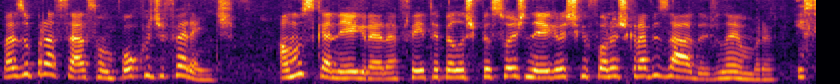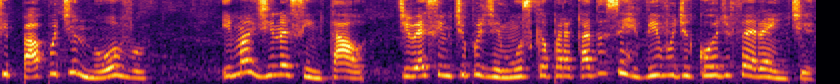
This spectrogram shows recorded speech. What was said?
mas o processo é um pouco diferente. A música negra era feita pelas pessoas negras que foram escravizadas, lembra? Esse papo de novo. Imagina se em tal tivesse um tipo de música para cada ser vivo de cor diferente.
